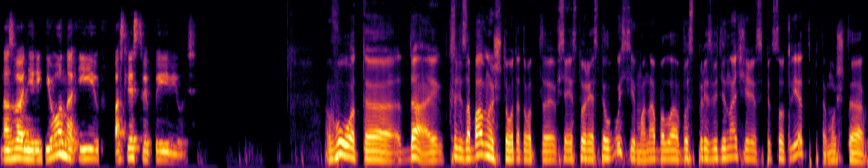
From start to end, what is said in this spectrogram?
название региона и впоследствии появилось. Вот, э, да, кстати, забавно, что вот эта вот э, вся история с Пелгусием, она была воспроизведена через 500 лет, потому что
